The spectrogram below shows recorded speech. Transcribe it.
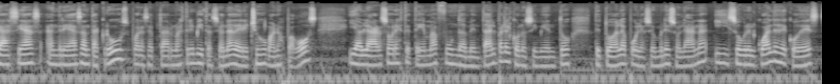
Gracias Andrea Santa Cruz por aceptar nuestra invitación a Derechos Humanos para Vos y hablar sobre este tema fundamental para el conocimiento de toda la población venezolana y sobre el cual desde CODES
